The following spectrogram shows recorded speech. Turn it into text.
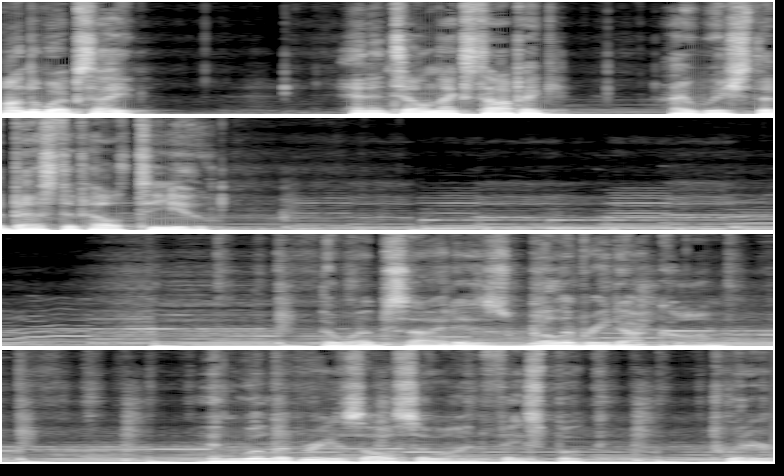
on the website. And until next topic, I wish the best of health to you. The website is wellevry.com, and Wellevry is also on Facebook, Twitter,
